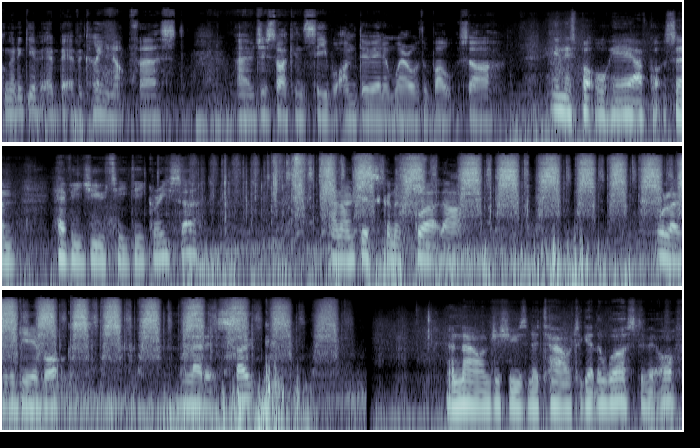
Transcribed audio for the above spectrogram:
I'm going to give it a bit of a clean up first, uh, just so I can see what I'm doing and where all the bolts are. In this bottle here I've got some heavy duty degreaser and I'm just going to squirt that all over the gearbox and let it soak. And now I'm just using a towel to get the worst of it off.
